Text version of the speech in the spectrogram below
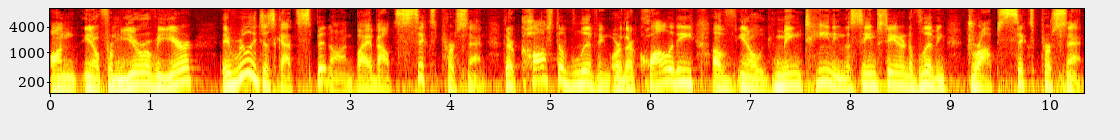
on, you know, from year over year, they really just got spit on by about 6%. Their cost of living or their quality of, you know, maintaining the same standard of living drops 6%.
